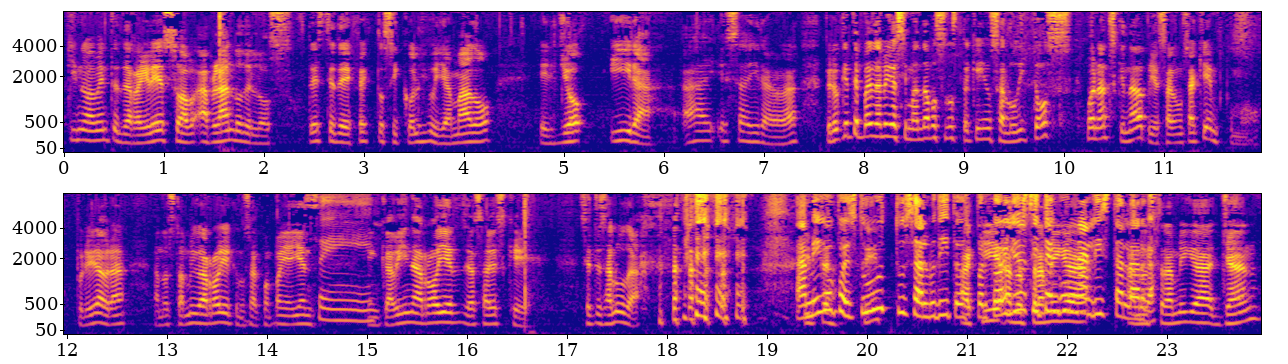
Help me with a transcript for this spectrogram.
Aquí nuevamente de regreso hab- hablando de los de este defecto psicológico llamado el yo ira. Ay, esa ira, ¿verdad? Pero ¿qué te parece, amiga, si mandamos unos pequeños saluditos? Bueno, antes que nada, pues ya sabemos a quién, como prioridad, ¿verdad? A nuestro amigo Roger que nos acompaña allá en, Sí. en cabina. Roger, ya sabes que se te saluda. Amigo, ta- pues tú, sí. tus saluditos, Aquí porque a hoy yo sí nuestra tengo amiga- una lista A larga. nuestra amiga Jan,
